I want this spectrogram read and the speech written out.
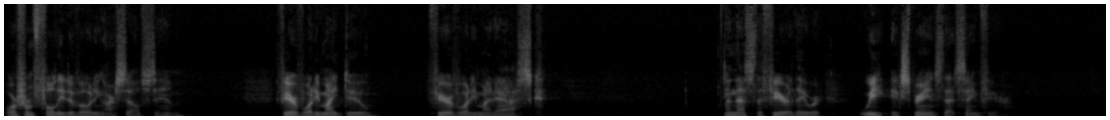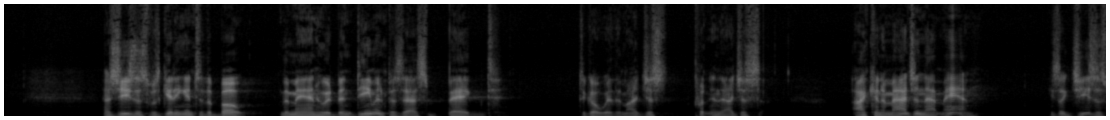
or from fully devoting ourselves to him. Fear of what he might do, fear of what he might ask. And that's the fear. They were, we experienced that same fear. As Jesus was getting into the boat, the man who had been demon possessed begged to go with him. I just put in there, I just, I can imagine that man. He's like, Jesus,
